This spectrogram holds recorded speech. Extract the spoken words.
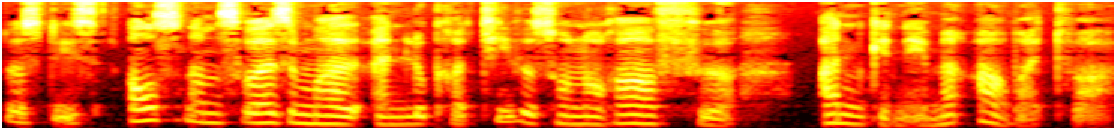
dass dies ausnahmsweise mal ein lukratives Honorar für angenehme Arbeit war.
